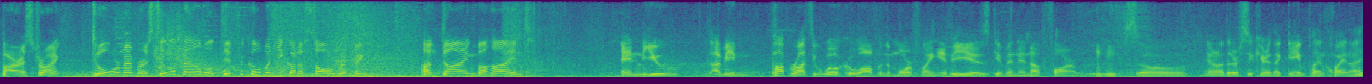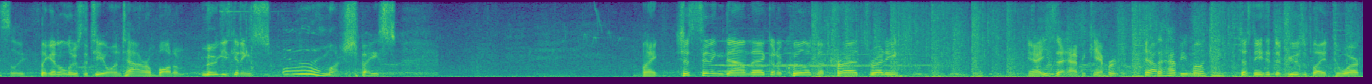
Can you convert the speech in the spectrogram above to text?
Burrow Strike. Duel, remember, is still available. Difficult when you got a soul ripping, undying behind. And you, I mean, Paparazzi will go off in the Morphling if he is given enough farm. Mm-hmm. So, you know, they're securing that game plan quite nicely. They're going to lose the tier 1 tower on bottom. Moogy's getting so much space. Like, just sitting down there, got Aquila, got treads ready. Yeah, he's a happy camper. Yep. He's a happy monkey. Just needs the Diffusal Blade to work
